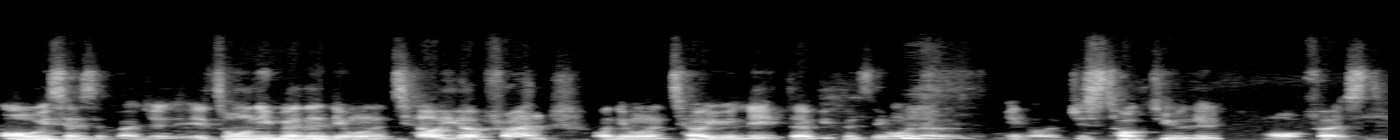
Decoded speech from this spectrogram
always has a budget. It's only whether they want to tell you up front or they want to tell you later because they want to, you know, just talk to you a little more first.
